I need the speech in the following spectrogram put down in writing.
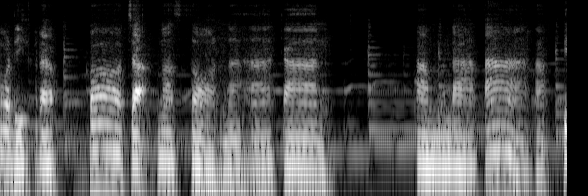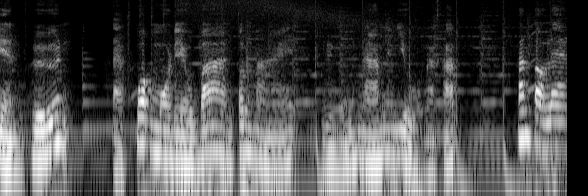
สวัสดีครับ ก็จะมาสอนนะฮะการทำ Data ครับ เปลี่ยนพื้น แต่พวกโมเดลบ้านต้นไม้หรือน้ำยังอยู่นะครับ ขั้นตอนแรก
